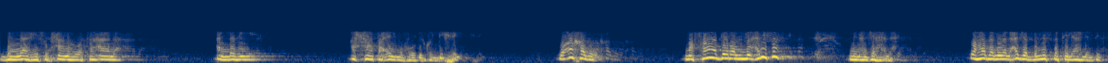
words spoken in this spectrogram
بالله سبحانه وتعالى الذي أحاط علمه بكل شيء. وأخذوا مصادر المعرفة من الجهلة وهذا من العجب بالنسبة لأهل البدع.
